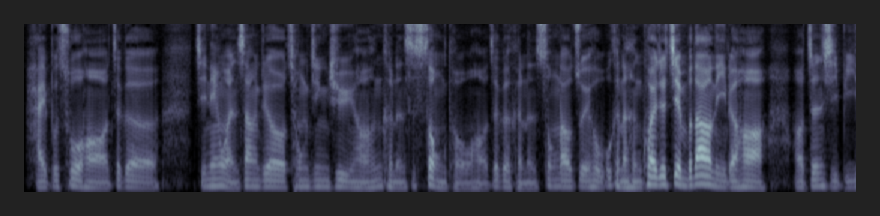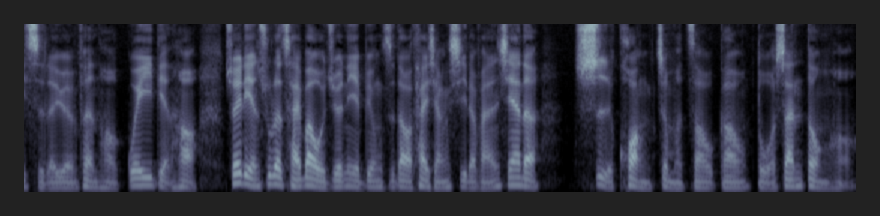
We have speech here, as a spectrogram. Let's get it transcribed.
还不错哈，这个今天晚上就冲进去哈，很可能是送头哈，这个可能送到最后，我可能很快就见不到你了哈，好，珍惜彼此的缘分哈，贵一点哈。所以脸书的财报，我觉得你也不用知道太详细了，反正现在的市况这么糟糕，躲山洞哈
